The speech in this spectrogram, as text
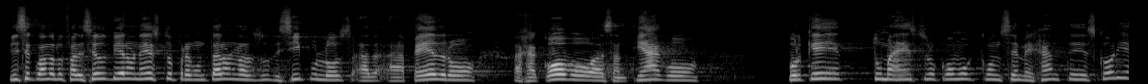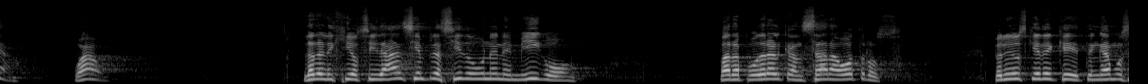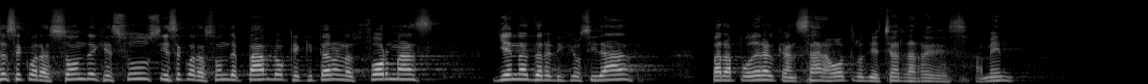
Dice, cuando los fariseos vieron esto, preguntaron a sus discípulos, a, Pedro, a Jacobo, a Santiago, ¿por qué tu maestro como con semejante escoria? Wow. La religiosidad siempre ha sido un enemigo para poder alcanzar a otros. Pero Dios quiere que tengamos ese corazón de Jesús y ese corazón de Pablo que quitaron las formas llenas de religiosidad para poder alcanzar a otros y echar las redes. Amén.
